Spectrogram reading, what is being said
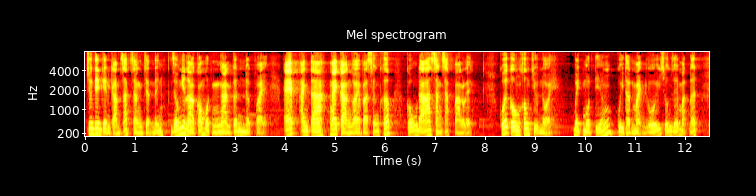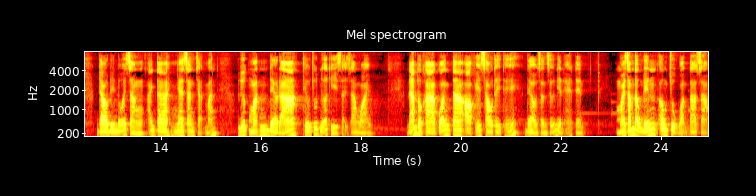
Trương Thiên Kiện cảm giác rằng Trần Ninh giống như là có một ngàn cân lực vậy, ép anh ta, ngay cả người và xương khớp cũng đã răng rắc vang lên. Cuối cùng không chịu nổi, bịch một tiếng quỳ thật mạnh gối xuống dưới mặt đất, đau đến nỗi rằng anh ta nha răng chặt mắt, nước mắt đều đã thiếu chút nữa thì xảy ra ngoài. Đám thuộc hạ của anh ta ở phía sau thấy thế đều dần dữ điền hét lên. Mày dám động đến ông chủ bọn ta sao?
